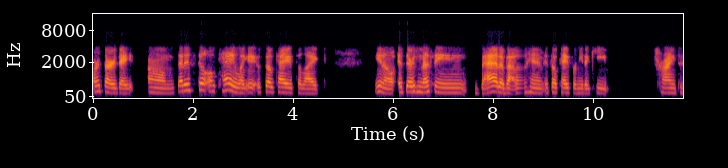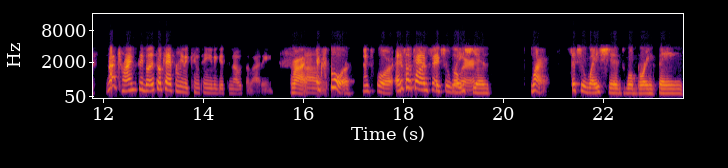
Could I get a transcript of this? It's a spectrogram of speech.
or third date, um that is still okay like it's okay to like you know if there's nothing bad about him it's okay for me to keep trying to not trying to see but it's okay for me to continue to get to know somebody. Right. Um, explore. explore. And sometimes situations right situations will bring things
